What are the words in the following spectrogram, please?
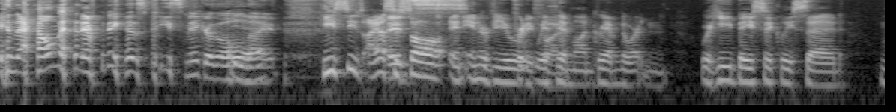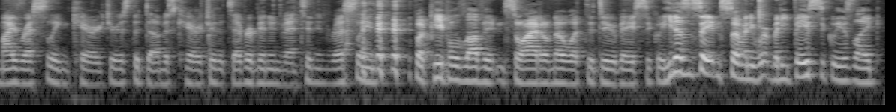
in the helmet and everything as Peacemaker the whole Yeah. night. He seems. I also It's saw an interview with fun. him on Graham Norton where he basically said, "My wrestling character is the dumbest character that's ever been invented in wrestling, but people love it, and so I don't know what to do." Basically, he doesn't say it in so many words, but he basically is like,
